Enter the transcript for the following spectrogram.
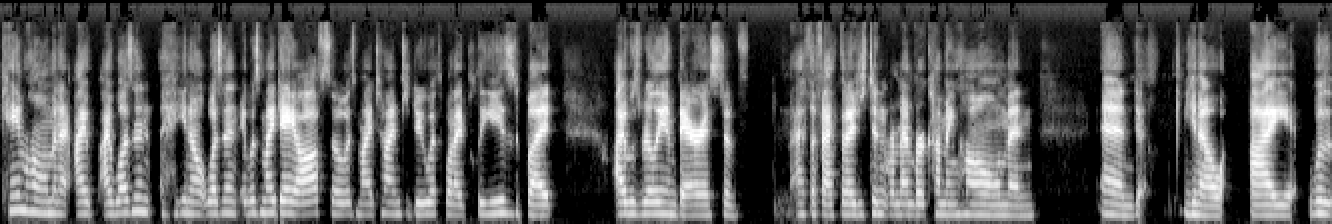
came home and I, I, wasn't you know it wasn't it was my day off so it was my time to do with what I pleased but I was really embarrassed of at the fact that I just didn't remember coming home and and you know i was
